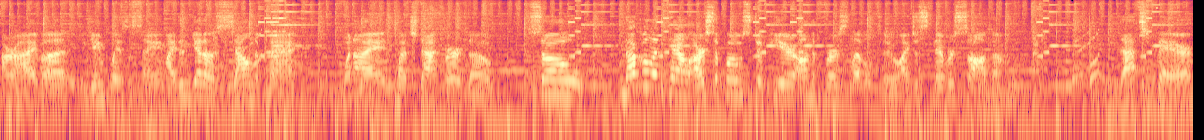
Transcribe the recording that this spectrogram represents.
Alright, but the gameplay is the same. I didn't get a sound effect when I touched that bird though. So, Knuckle and Tail are supposed to appear on the first level too. I just never saw them. That's fair.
